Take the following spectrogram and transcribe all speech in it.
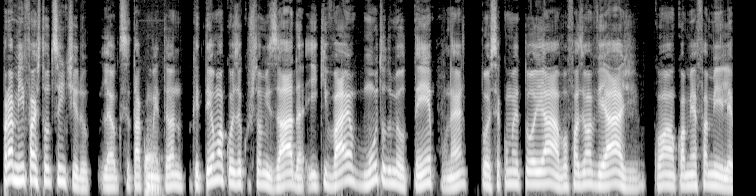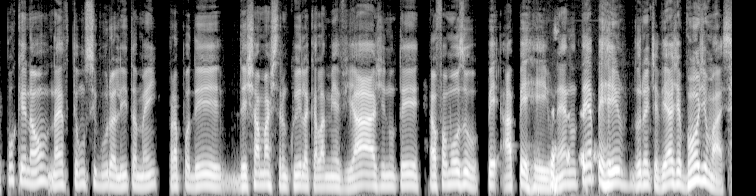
para mim, faz todo sentido, Léo, que você está comentando, porque tem uma coisa customizada e que vai muito do meu tempo, né? Pô, você comentou aí, ah, vou fazer uma viagem com a, com a minha família. Por que não, né? Ter um seguro ali também para poder deixar mais tranquila aquela minha viagem, não ter. É o famoso aperreio, né? Não ter aperreio durante a viagem é bom demais.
